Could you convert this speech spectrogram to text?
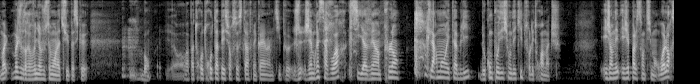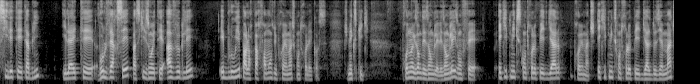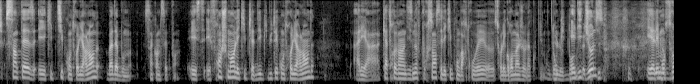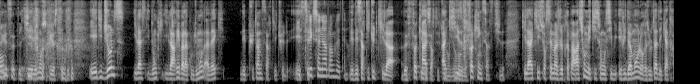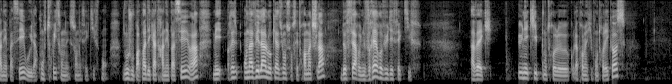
Moi, moi, je voudrais revenir justement là-dessus parce que bon, on va pas trop trop taper sur ce staff, mais quand même un petit peu. J'aimerais savoir s'il y avait un plan clairement établi de composition d'équipe sur les trois matchs. Et j'en ai, j'ai pas le sentiment. Ou alors s'il était établi, il a été bouleversé parce qu'ils ont été aveuglés, éblouis par leur performance du premier match contre l'Écosse. Je m'explique. Prenons l'exemple des Anglais. Les Anglais, ils ont fait équipe mixte contre le Pays de Galles, premier match. Équipe mixte contre le Pays de Galles, deuxième match. Synthèse et équipe type contre l'Irlande, badaboum. 57 points. Et, et franchement, l'équipe qui a débuté contre l'Irlande, allez, à 99%, c'est l'équipe qu'on va retrouver euh, sur les gros matchs de la Coupe du Monde. Donc, Eddie Jones, et elle est monstrueuse. Et équipe. elle est monstrueuse, cette équipe. Et Eddie Jones, il, a, donc, il arrive à la Coupe du Monde avec des putains de certitudes. Et Sélectionneur de l'Angleterre. des, des certitudes qu'il a Des fucking ac- certitudes. on acquises, fucking certitudes, qu'il a acquis sur ses matchs de préparation, mais qui sont aussi évidemment le résultat des quatre années passées où il a construit son, son effectif. Bon, nous, je vous parle pas des quatre années passées, voilà, mais on avait là l'occasion sur ces trois matchs-là de faire une vraie revue d'effectifs avec une équipe contre le, la première équipe contre l'Écosse,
